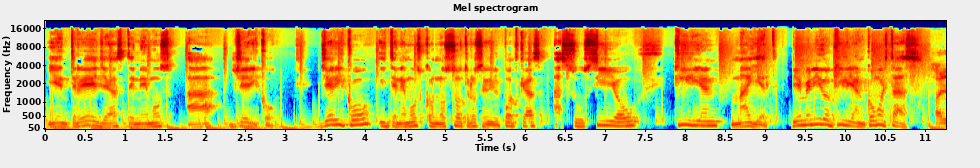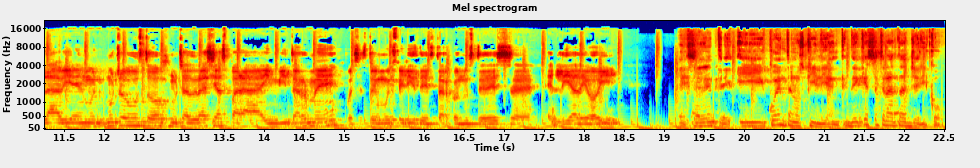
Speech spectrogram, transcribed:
y entre ellas tenemos a Jericho. Jericho y tenemos con nosotros en el podcast a su CEO, Kilian Mayet. Bienvenido Kilian, ¿cómo estás? Hola, bien, mucho gusto, muchas gracias para invitarme, pues estoy muy feliz de estar con ustedes eh, el día de hoy Excelente. Y cuéntanos, Kilian, ¿de qué se trata Jericho?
